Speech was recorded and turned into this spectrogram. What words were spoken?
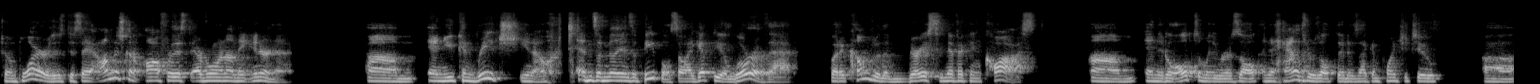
to employers is to say, I'm just going to offer this to everyone on the internet. Um, and you can reach, you know, tens of millions of people. So I get the allure of that, but it comes with a very significant cost. Um, and it'll ultimately result, and it has resulted, as I can point you to, uh,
